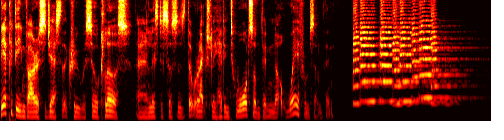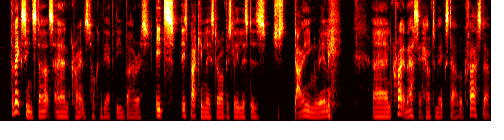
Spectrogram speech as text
The epideme virus suggests that the crew were so close, and Lister susses that we're actually heading towards something, not away from something. The next scene starts, and Kryten's talking to the epideme virus. It's it's back in Lister, obviously. Lister's just dying, really. And Kryten asks it how to make Starbug faster.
